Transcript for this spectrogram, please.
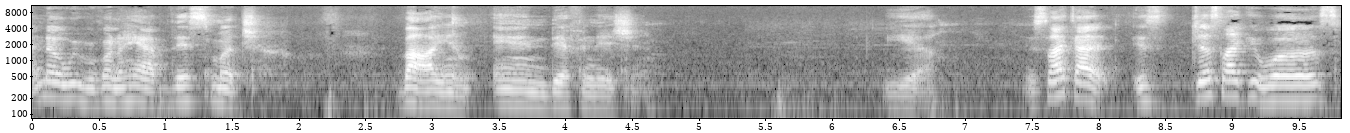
Not know we were going to have this much volume and definition. Yeah. It's like I, it's just like it was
